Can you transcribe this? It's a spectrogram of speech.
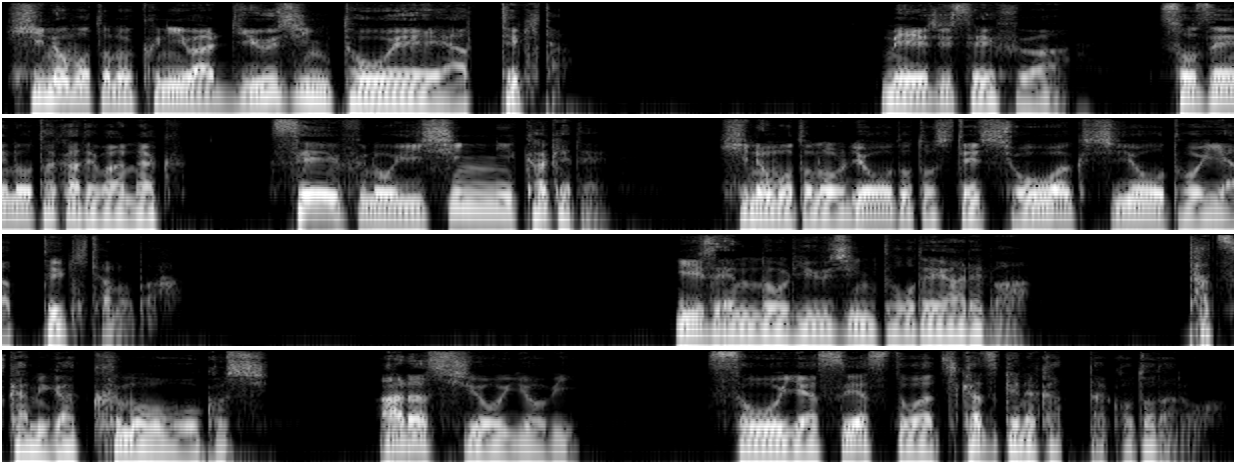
日の本の国は竜神島へやってきた。明治政府は、租税の高ではなく、政府の威信にかけて、日の本の領土として掌握しようとやってきたのだ。以前の竜神島であれば、辰神が雲を起こし、嵐を呼び、そうやすやすとは近づけなかったことだろ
